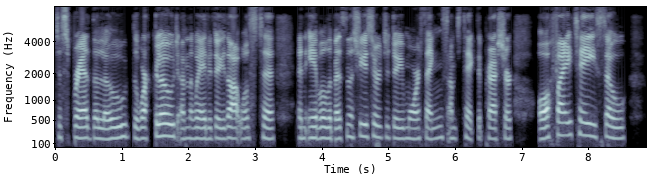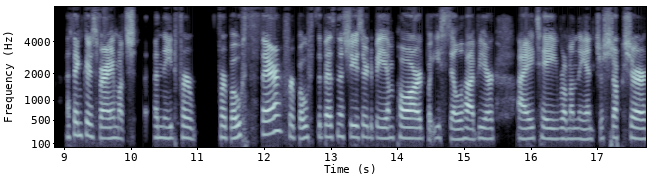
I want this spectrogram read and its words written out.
to spread the load, the workload. And the way to do that was to enable the business user to do more things and to take the pressure off IT. So I think there's very much a need for for both there, for both the business user to be empowered, but you still have your IT running the infrastructure.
